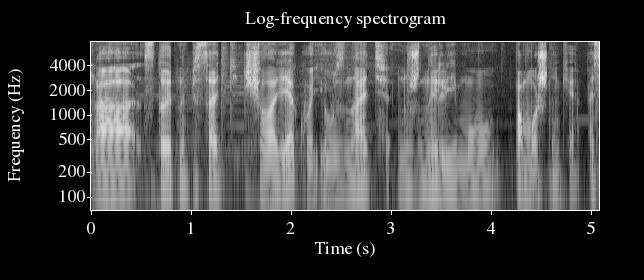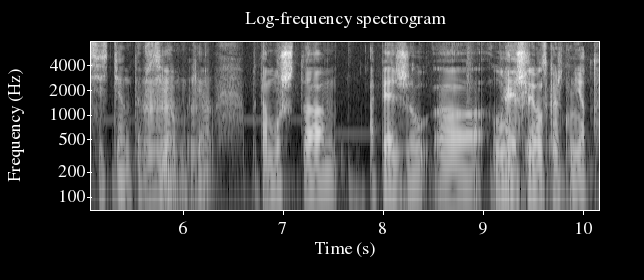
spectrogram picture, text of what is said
А, стоит написать человеку и узнать, нужны ли ему помощники, ассистенты в съемке. Потому что, опять же, э, А лучше если он скажет нет?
